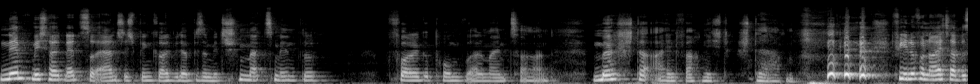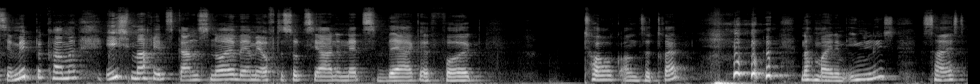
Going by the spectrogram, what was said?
nehmt mich halt nicht so ernst. Ich bin gerade wieder ein bisschen mit Schmerzmittel vollgepumpt, weil mein Zahn möchte einfach nicht sterben. Viele von euch haben es ja mitbekommen. Ich mache jetzt ganz neu, wer mir auf die sozialen Netzwerke folgt, Talk on the Trap nach meinem Englisch. Das heißt,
